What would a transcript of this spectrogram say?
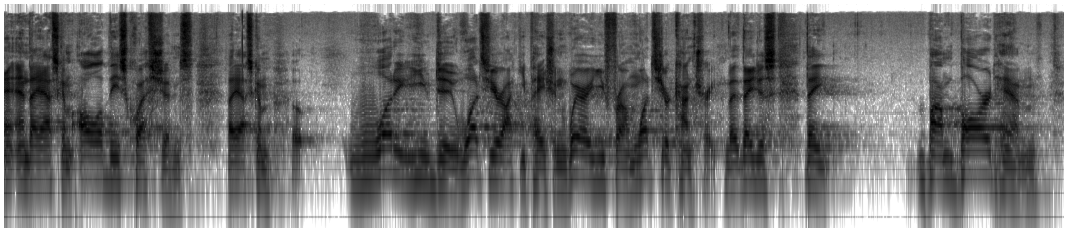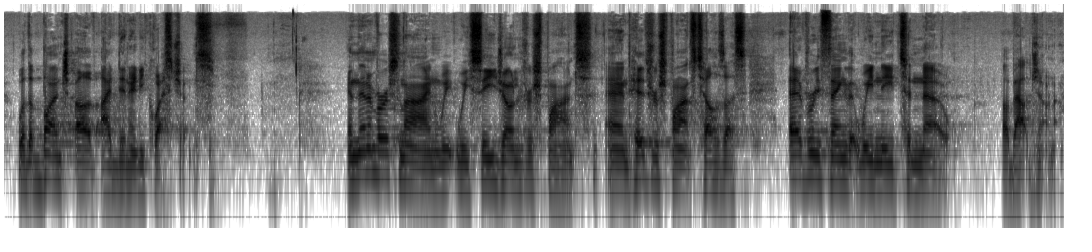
And, and they ask him all of these questions. They ask him, what do you do? What's your occupation? Where are you from? What's your country? They just, they bombard him with a bunch of identity questions. And then in verse 9, we, we see Jonah's response, and his response tells us everything that we need to know about Jonah.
